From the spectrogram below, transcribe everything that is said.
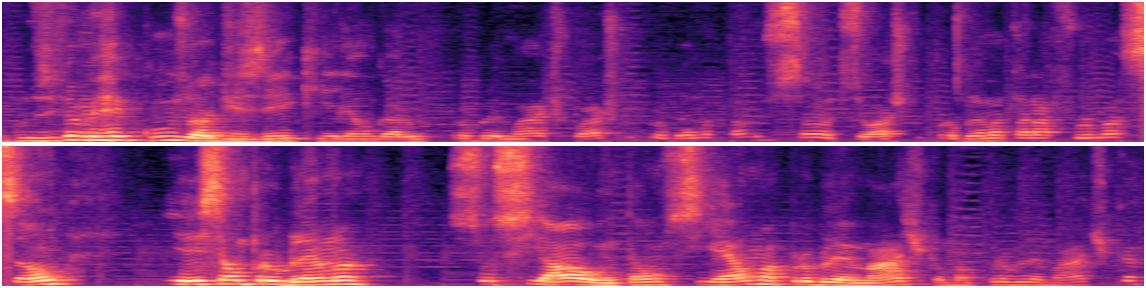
Inclusive, eu me recuso a dizer que ele é um garoto problemático. Eu acho que o problema está no Santos, eu acho que o problema está na formação. E esse é um problema social. Então, se é uma problemática, uma problemática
